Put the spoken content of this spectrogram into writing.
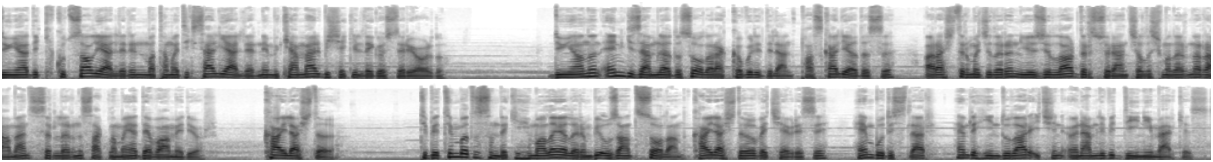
dünyadaki kutsal yerlerin matematiksel yerlerini mükemmel bir şekilde gösteriyordu. Dünyanın en gizemli adası olarak kabul edilen Paskalya Adası, araştırmacıların yüzyıllardır süren çalışmalarına rağmen sırlarını saklamaya devam ediyor. Kaylaş Dağı Tibet'in batısındaki Himalayaların bir uzantısı olan Kaylaş Dağı ve çevresi hem Budistler hem de Hindular için önemli bir dini merkez.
